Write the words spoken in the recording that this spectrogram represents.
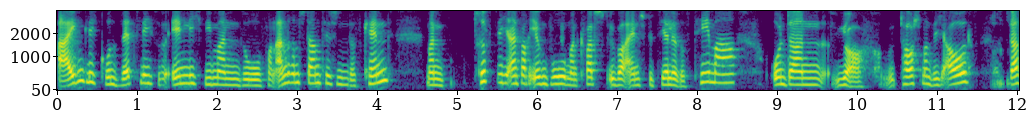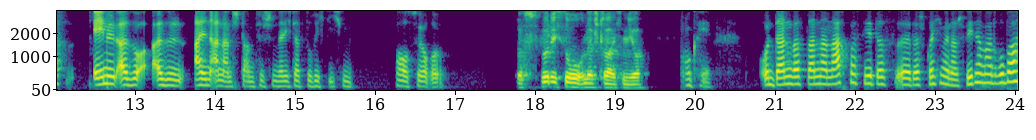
eigentlich grundsätzlich so ähnlich, wie man so von anderen Stammtischen das kennt. Man trifft sich einfach irgendwo, man quatscht über ein spezielleres Thema und dann ja, tauscht man sich aus. Das ähnelt also, also allen anderen Stammtischen, wenn ich das so richtig raushöre. Das würde ich so unterstreichen, ja. Okay. Und dann, was dann danach passiert, das, äh, da sprechen wir dann später mal drüber.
